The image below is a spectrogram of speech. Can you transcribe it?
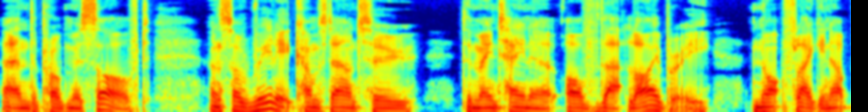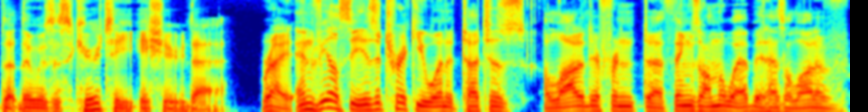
and the problem is solved. And so really it comes down to the maintainer of that library not flagging up that there was a security issue there. Right. And VLC is a tricky one. It touches a lot of different uh, things on the web. It has a lot of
